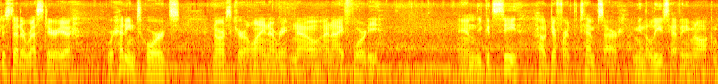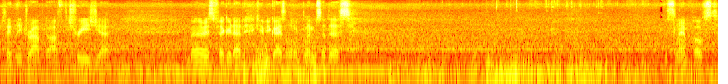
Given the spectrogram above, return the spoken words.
just at a rest area. We're heading towards North Carolina right now on I-40. And you could see how different the temps are. I mean, the leaves haven't even all completely dropped off the trees yet. But I just figured I'd give you guys a little glimpse of this. This lamppost.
